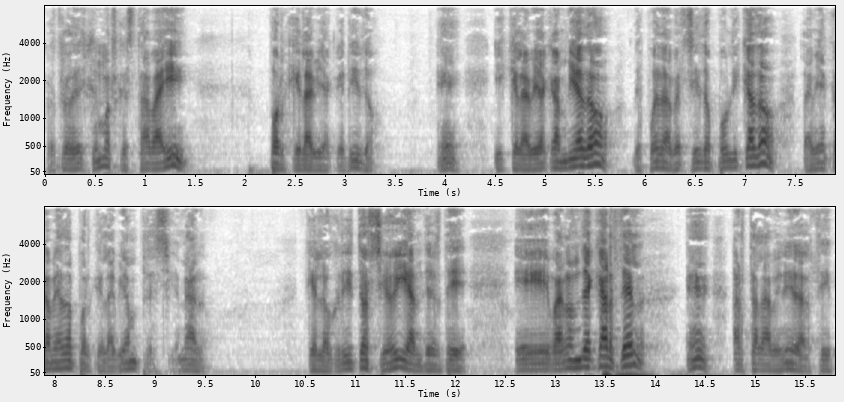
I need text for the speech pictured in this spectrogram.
Nosotros le dijimos que estaba ahí porque la había querido. ¿eh? Y que la había cambiado, después de haber sido publicado, la habían cambiado porque la habían presionado. Que los gritos se oían desde eh, Barón de Cárcel ¿eh? hasta la avenida del Cid.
